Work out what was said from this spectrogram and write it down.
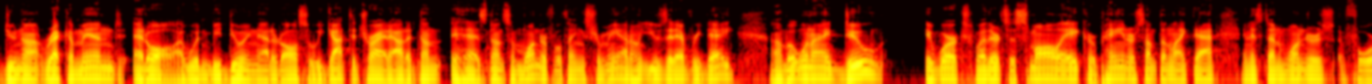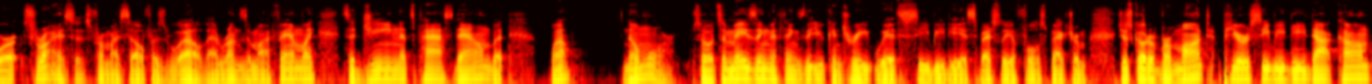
Do not recommend at all. I wouldn't be doing that at all. So we got to try it out. It done. It has done some wonderful things for me. I don't use it every day, uh, but when I do, it works, whether it's a small ache or pain or something like that, and it's done wonders for psoriasis for myself as well. That runs in my family. It's a gene that's passed down, but, well, no more. So it's amazing the things that you can treat with CBD, especially a full spectrum. Just go to vermontpurecbd.com,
